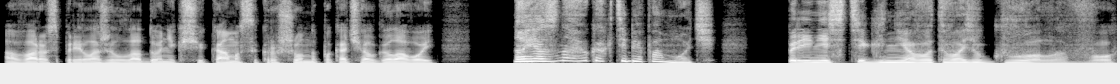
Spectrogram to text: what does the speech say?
Аварус приложил ладони к щекам и сокрушенно покачал головой. Но я знаю, как тебе помочь. Принести гневу твою голову.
